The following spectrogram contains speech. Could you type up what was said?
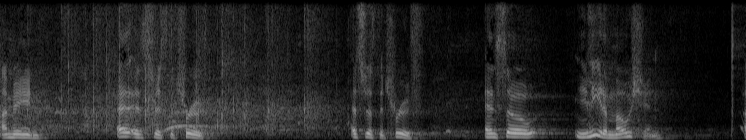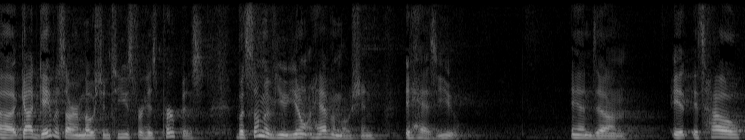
I mean, it's just the truth. It's just the truth. And so you need emotion. Uh, God gave us our emotion to use for His purpose. But some of you, you don't have emotion, it has you. And um, it, it's how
